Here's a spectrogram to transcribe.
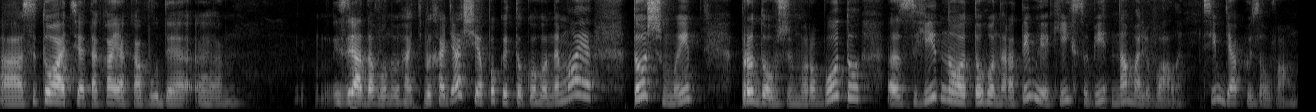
е, ситуація така, яка буде. Е, із ряда вон вига- виходящі, а поки такого немає. Тож ми продовжуємо роботу е, згідно того наративу, який собі намалювали. Всім дякую за увагу.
